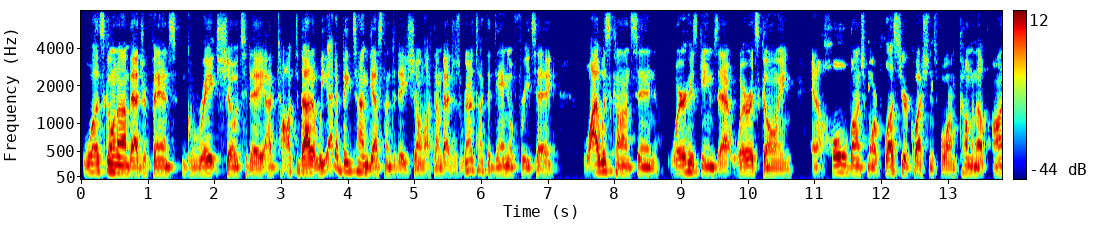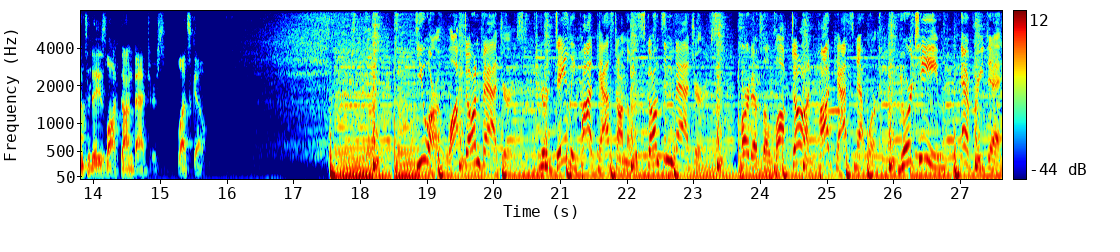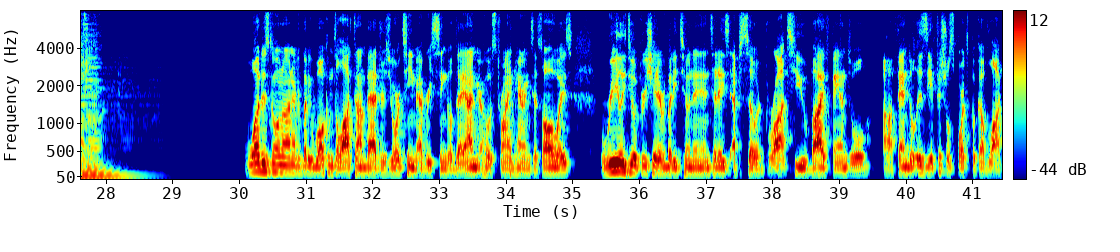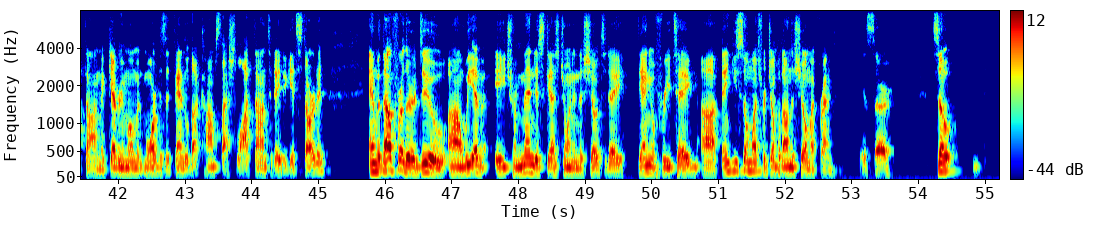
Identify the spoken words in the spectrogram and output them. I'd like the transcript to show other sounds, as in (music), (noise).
What's going on, Badger fans? Great show today. I've talked about it. We got a big time guest on today's show on Locked On Badgers. We're going to talk to Daniel Freitag, why Wisconsin, where his game's at, where it's going, and a whole bunch more, plus your questions for him coming up on today's Locked On Badgers. Let's go. You are Locked On Badgers, your daily podcast on the Wisconsin Badgers, part of the Locked On Podcast Network, your team every day. What is going on, everybody? Welcome to Locked On Badgers, your team every single day. I'm your host, Ryan Herrings, as always. Really do appreciate everybody tuning in. Today's episode brought to you by FanDuel. Uh, FanDuel is the official sportsbook of Locked On. Make every moment more. Visit FanDuel.com slash Locked On today to get started. And without further ado, uh, we have a tremendous guest joining the show today, Daniel Freitag. Uh, thank you so much for jumping on the show, my friend. Yes, sir. So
